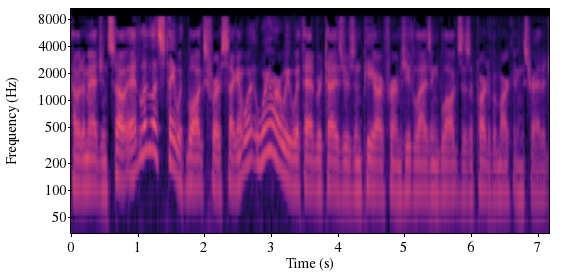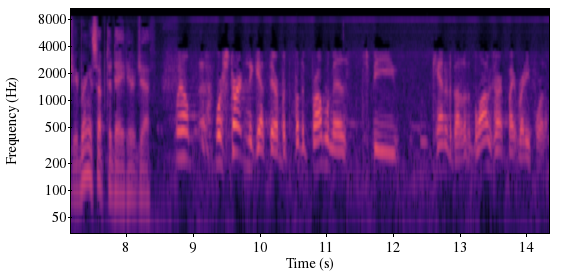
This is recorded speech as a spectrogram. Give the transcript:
I would imagine so. Let, us stay with blogs for a second. Where, where are we with advertisers and PR firms utilizing blogs as a part of a marketing strategy? Bring us up to date here, Jeff. Well, we're starting to get there, but, but the problem is, to be candid about it, the blogs aren't quite ready for them.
